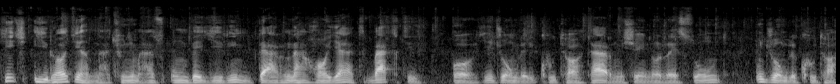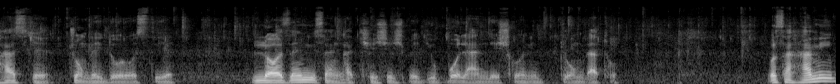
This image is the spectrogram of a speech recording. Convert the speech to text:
هیچ ایرادی هم نتونیم از اون بگیریم. در نهایت وقتی با یه جمله کوتاهتر میشه اینو رسوند اون جمله کوتاه هست که جمله درستیه. لازم نیست انقدر کشش بدی و بلندش کنی جملتو واسه همین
